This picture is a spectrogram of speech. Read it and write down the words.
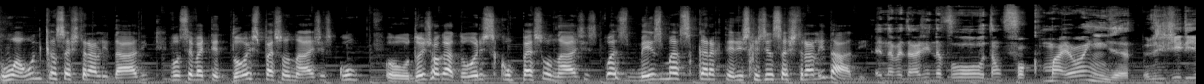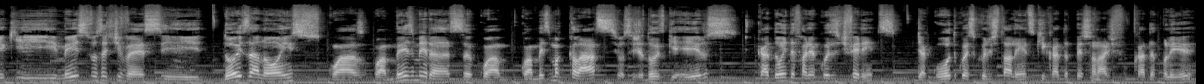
uma única ancestralidade, você vai ter dois personagens com ou dois jogadores com personagens com as mesmas características de ancestralidade. É, na verdade, ainda vou dar um foco maior ainda. Eu diria que mesmo se você tivesse dois anões com a, com a mesma mesma herança, com a, com a mesma classe, ou seja, dois guerreiros, cada um ainda faria coisas diferentes, de acordo com a escolha de talentos que cada personagem, cada player,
